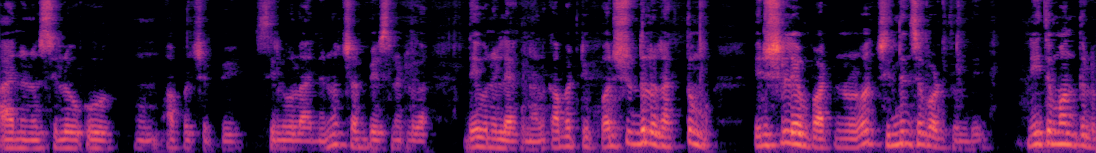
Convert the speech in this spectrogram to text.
ఆయనను సిలువకు అప్పచెప్పి సిలువలో ఆయనను చంపేసినట్లుగా దేవుని లేఖనాలు. కాబట్టి పరిశుద్ధుల రక్తము ఇరుషులేం పట్టణంలో చిందించబడుతుంది. నీతిమంతులు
